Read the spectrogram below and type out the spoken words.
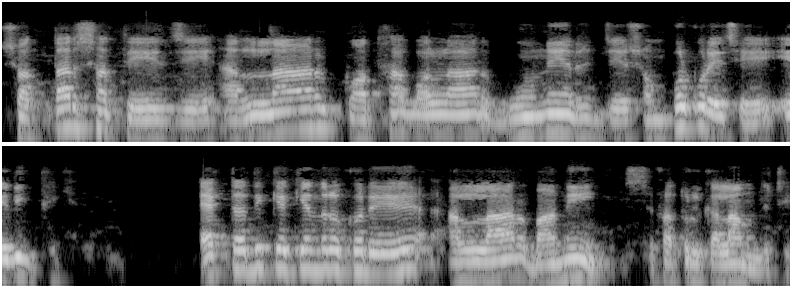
সত্তার সাথে যে আল্লাহর কথা বলার গুণের যে সম্পর্ক রয়েছে এদিক থেকে। একটা দিককে কেন্দ্র করে আল্লাহর বাণী, সেফাতুল কালাম যেটি।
